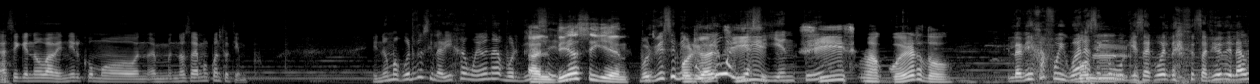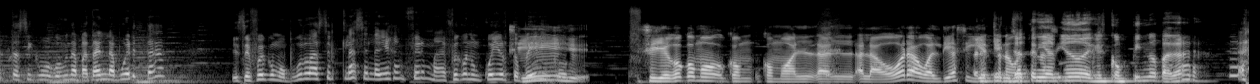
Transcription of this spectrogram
así que no va a venir como no, sabemos cuánto tiempo. Y no me acuerdo si la vieja weona volvió al ese, día siguiente. volvió ese mismo Volvió a- día o al día sí, siguiente. Sí, sí me acuerdo. Y la vieja fue igual, así como que sacó el- salió del auto así como con una patada en la puerta y se fue como pudo a hacer clases la vieja enferma, fue con un cuello ortopédico. Sí, sí llegó como, como, como al, al- a la hora o al día Pero siguiente. que una ya tenía así. miedo de que el compín no pagara.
